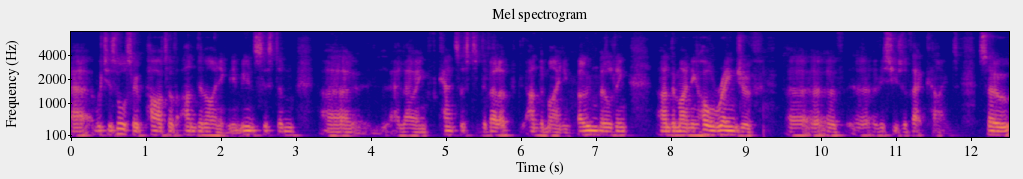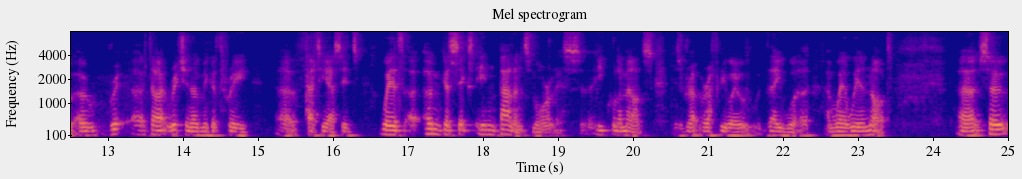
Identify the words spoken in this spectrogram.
uh, which is also part of undermining the immune system, uh, allowing cancers to develop, undermining bone building, undermining a whole range of uh, of, uh, of, issues of that kind. So, a, a diet rich in omega 3 uh, fatty acids with omega 6 in balance, more or less, equal amounts, is roughly where they were and where we're not. Uh, so,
